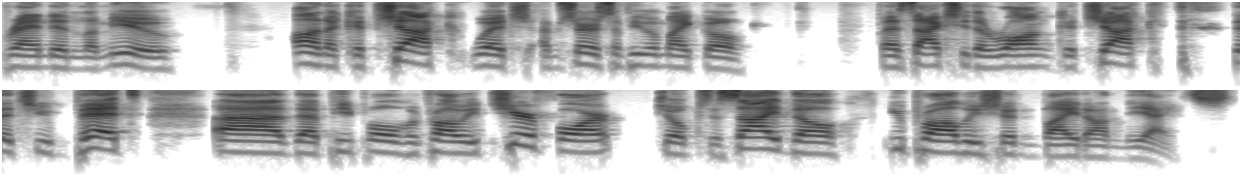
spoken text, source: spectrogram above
Brendan Lemieux, on a Tkachuk, which I'm sure some people might go, but it's actually the wrong Tkachuk that you bit uh, that people would probably cheer for. Jokes aside, though, you probably shouldn't bite on the ice.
